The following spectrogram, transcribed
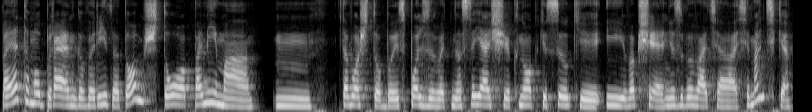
Поэтому Брайан говорит о том, что помимо м, того, чтобы использовать настоящие кнопки, ссылки и вообще не забывать о семантике,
